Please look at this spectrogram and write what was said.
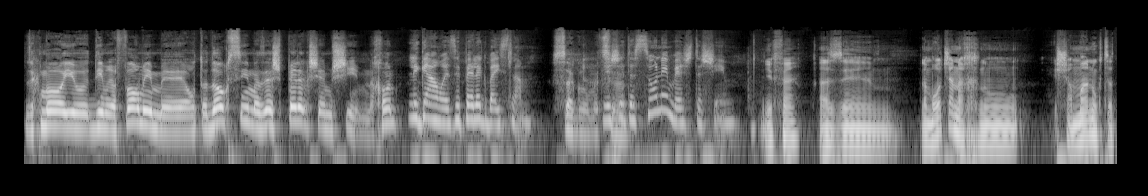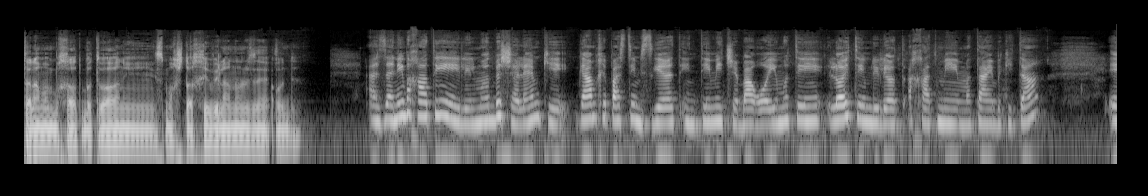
זה כמו יהודים רפורמים אה, אורתודוקסים, אז יש פלג שהם שיעים, נכון? לגמרי, זה פלג באסלאם. סגור, יש מצוין. את הסונים ויש את השיעים. יפה. אז אה, למרות שאנחנו שמענו קצת על למה בחרת בתואר, אני אשמח שתרחיבי לנו על זה עוד. אז אני בחרתי ללמוד בשלם, כי גם חיפשתי מסגרת אינטימית שבה רואים אותי, לא התאים לי להיות אחת מ-200 בכיתה. אה,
